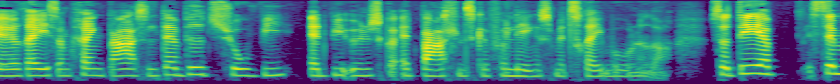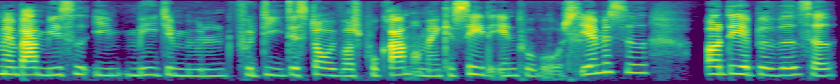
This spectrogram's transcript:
øh, ræs omkring barsel, der vedtog vi, at vi ønsker, at barselen skal forlænges med tre måneder. Så det er simpelthen bare misset i mediemøllen, fordi det står i vores program, og man kan se det inde på vores hjemmeside, og det er blevet vedtaget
